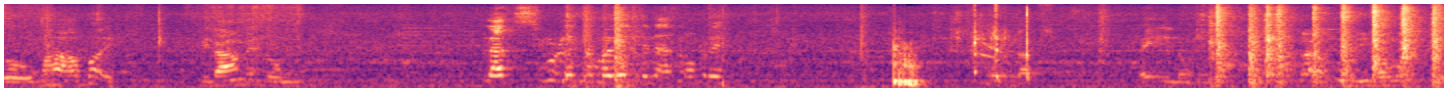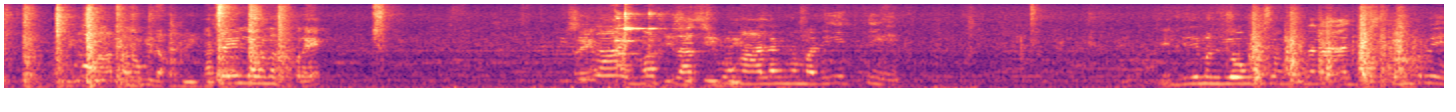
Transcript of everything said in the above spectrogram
Oo, mahaba eh. Kailangan may longos. Flat screw lang na maliit. Tinaas mo pre. Ay, ilong mo. Ako hindi mo hindi ko makatanggi nakabidyo. Nasa yung longos, pre? Sirain mo, flat CCTV. screw nga lang na maliit eh. Hindi naman longos ang na-adjust yan pre.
